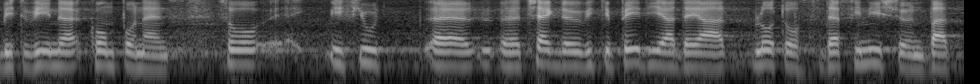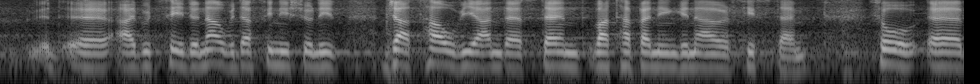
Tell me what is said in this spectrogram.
between components. So if you uh, uh, check the Wikipedia, there are a lot of definition, but uh, I would say the now definition is just how we understand what's happening in our system. So uh,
